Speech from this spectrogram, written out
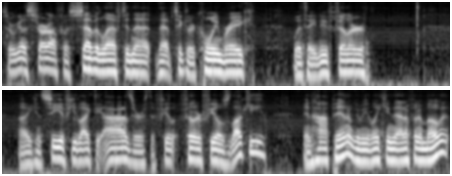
So we're going to start off with seven left in that, that particular coin break with a new filler. Uh, you can see if you like the odds or if the filler feels lucky and hop in. I'm going to be linking that up in a moment.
